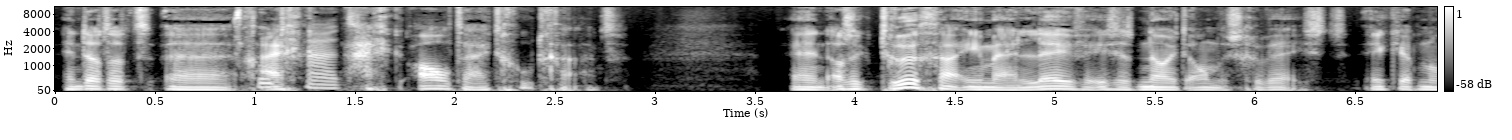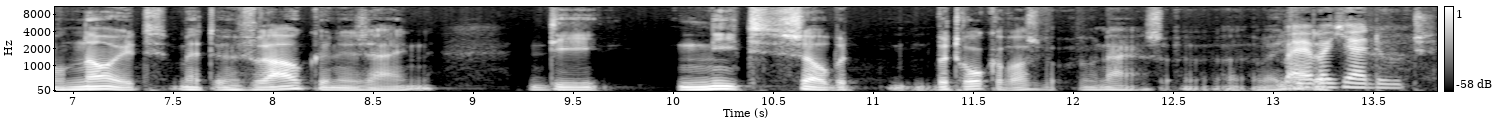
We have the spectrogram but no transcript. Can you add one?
En dat het eh, eigenlijk, altijd goed gaat. En als ik terugga in mijn leven, is het nooit anders geweest. Ik heb nog nooit met een vrouw kunnen zijn die niet zo be- betrokken was. Nou, eh, weet je, Bij dat- wat jij doet.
